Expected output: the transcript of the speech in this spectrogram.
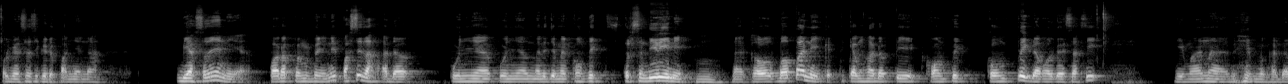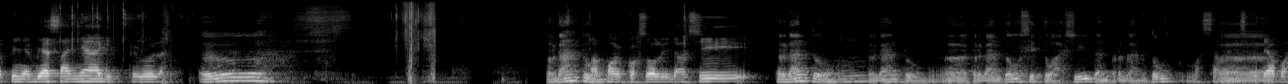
organisasi ke depannya. Nah, biasanya nih ya, para pemimpin ini pastilah ada punya punya manajemen konflik tersendiri nih. Hmm. Nah, kalau Bapak nih ketika menghadapi konflik-konflik dalam organisasi gimana nih menghadapinya biasanya gitu lah. eh tergantung Apa konsolidasi tergantung Hmm. tergantung Eh, tergantung situasi dan tergantung masalahnya Eh, seperti apa?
